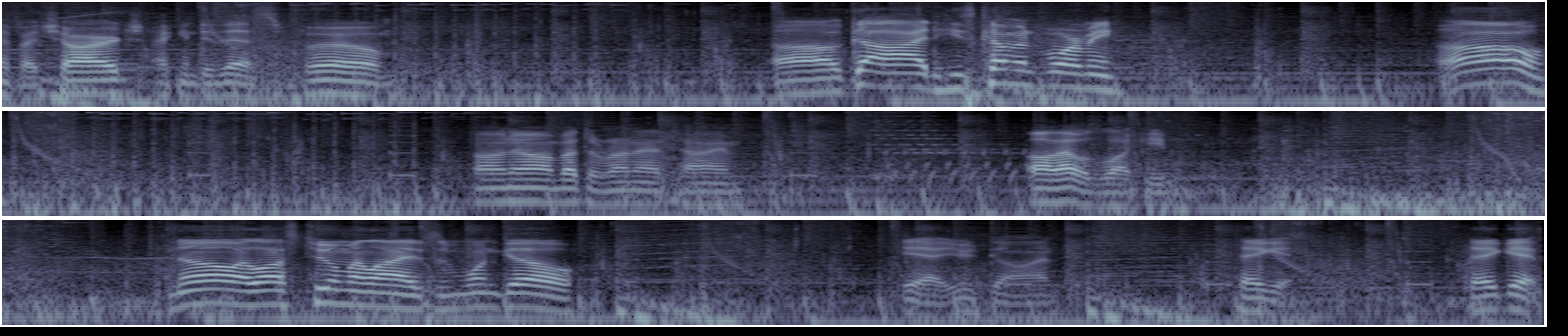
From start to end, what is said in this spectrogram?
If I charge, I can do this. Boom. Oh, God. He's coming for me. Oh. Oh, no. I'm about to run out of time. Oh, that was lucky. No, I lost two of my lives in one go. Yeah, you're gone. Take it. Take it.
